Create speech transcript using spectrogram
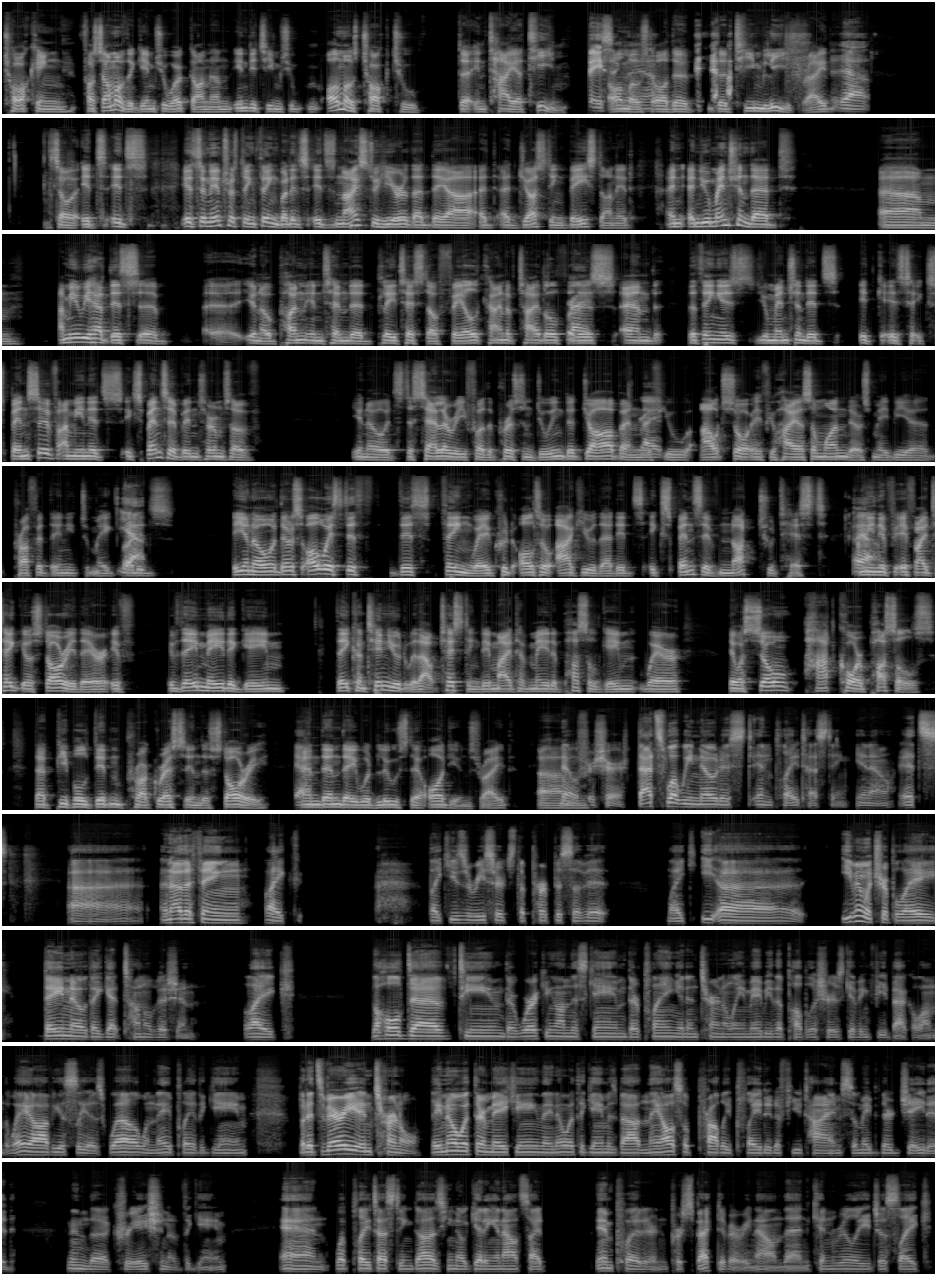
talking for some of the games you worked on on indie teams. You almost talk to the entire team Basically, almost yeah. or the the team lead right? Yeah. So it's it's it's an interesting thing but it's it's nice to hear that they are ad- adjusting based on it. And and you mentioned that um i mean we had this uh, uh, you know pun intended playtest or fail kind of title for right. this. And the thing is you mentioned it's it is expensive. I mean it's expensive in terms of you know it's the salary for the person doing the job and right. if you outsource if you hire someone there's maybe a profit they need to make but yeah. it's you know there's always this this thing where you could also argue that it's expensive not to test oh, i mean if if i take your story there if if they made a game they continued without testing they might have made a puzzle game where there were so hardcore puzzles that people didn't progress in the story yeah. and then they would lose their audience right um, no, for sure. That's what we noticed in play testing. You know, it's uh, another thing like like user research. The purpose of it, like uh, even with AAA, they know they get tunnel vision. Like the whole dev team they're working on this game they're playing it internally maybe the publisher is giving feedback along the way obviously as well when they play the game but it's very internal. They know what they're making they know what the game is about and they also probably played it a few times so maybe they're jaded in the creation of the game. And what playtesting does you know getting an outside input and perspective every now and then can really just like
